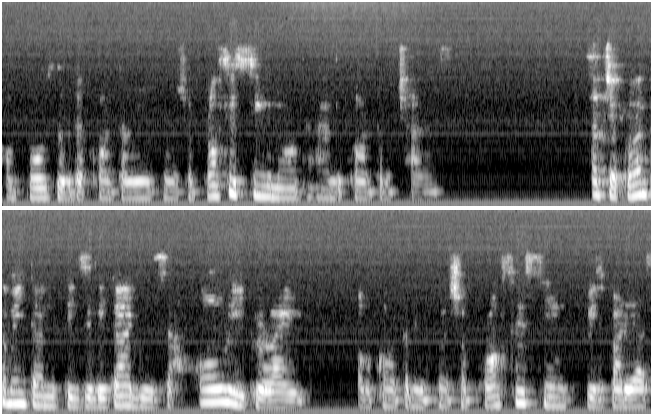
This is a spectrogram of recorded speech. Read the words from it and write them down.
composed of the quantum information processing node and quantum channels. Such a quantum internet is regarded as a holy grail of quantum information processing with various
